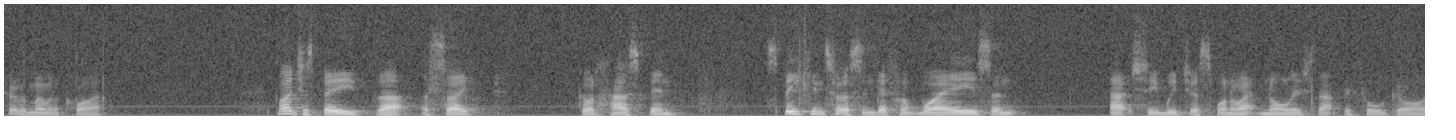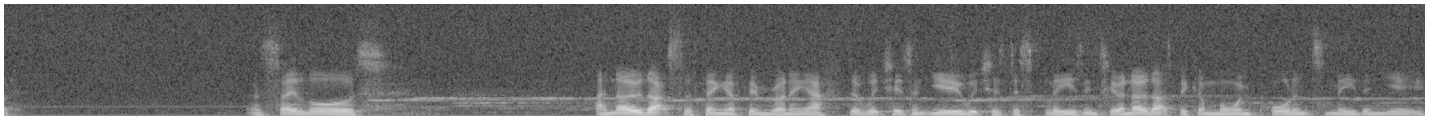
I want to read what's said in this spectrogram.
Should have a moment of quiet? Might just be that, I say, God has been speaking to us in different ways, and actually we just want to acknowledge that before God and say, Lord, I know that's the thing I've been running after, which isn't you, which is displeasing to you. I know that's become more important to me than you.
